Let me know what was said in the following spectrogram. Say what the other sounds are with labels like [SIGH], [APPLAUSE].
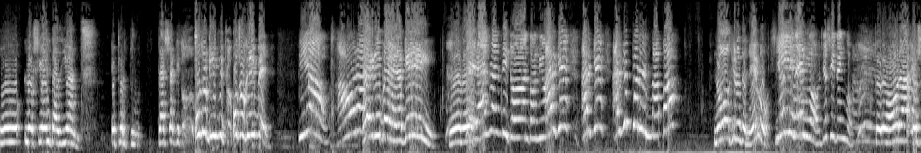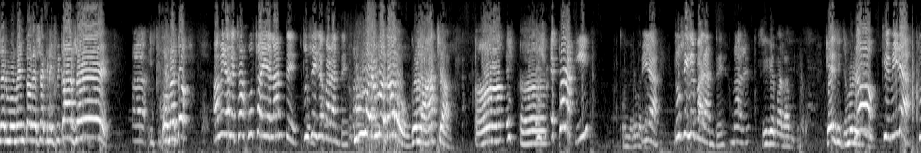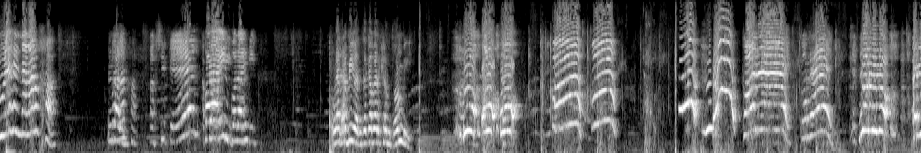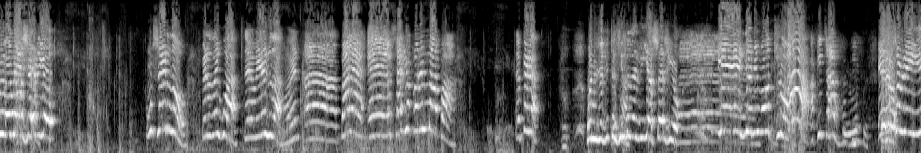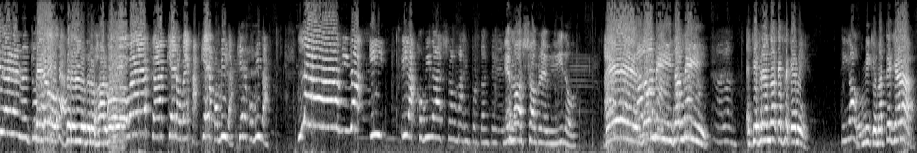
Oh, lo siento, Adrián. Es por tu... Te has aquí... ¡Otro creeper! ¡Otro creeper! Tío, ahora... ¡Eh, creeper! ¡Aquí! ¿Serás maldito, Antonio? ¿Alguien, alguien, alguien por el mapa? No, que no tenemos. Yo sí tengo, yo sí tengo. Pero ahora es el momento de sacrificarse. Y- ¡Momento! Ah, mira que está justo ahí delante. Tú sigue para adelante. ¡Uh, me han matado! Con la hacha. Ah, Es, ah. es, es por aquí. No me Mira, tú sigue para adelante. Vale. Sigue para adelante. ¿Qué? Si en el- No, que mira, tú eres el naranja. El Vale. naranja. Así que... Por ahí, por ahí. Venga, rápido, antes que aparezca un zombie. ¡Oh, oh, oh! ¡Ah! ¡Ah! ¡Ah! ¡Corre! ¡Corre! ¡No, no, no! ¡Ayúdame, en serio! ¡Un cerdo! Pero da igual, te voy a ver. Ah, vale, eh, Sergio por el mapa. Espera. Bueno, yo te estoy haciendo de día, Sergio. Eh, ¡Bien! ¡Yo ni monstruo! ¡Ah! Aquí está. Aquí. Hemos Pero, sobrevivido a la pero, naturaleza. pero lo de los árboles... Ovejas, quiero ovejas, quiero comida, quiero comida. La vida y, y las comidas son más importantes. Hemos sobrevivido. ¡Eh, zombie, zombie! Estoy esperando a que se queme. Tío, Zombie, quémate ya.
